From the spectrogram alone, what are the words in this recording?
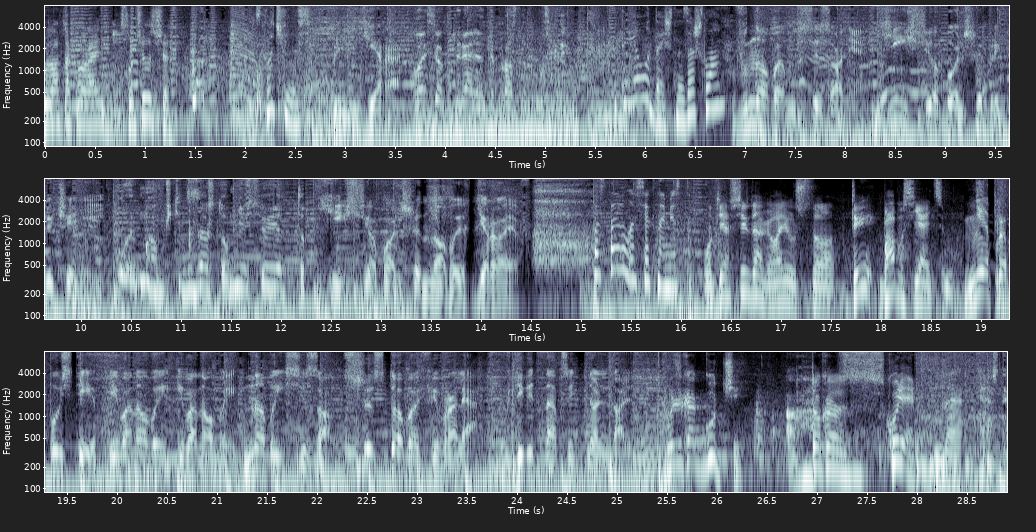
Куда такой рань? Случилось что? Случилось. Премьера Васек, ты реально, ты просто пушка. Это я удачно зашла. в новом сезоне. Еще больше приключений, Ой, мамочки, да за что мне все это? еще больше новых героев. Поставила всех на место. Вот я всегда говорил, что ты баба с яйцами. Не пропусти Ивановы Ивановы. Новый сезон с 6 февраля в 19.00 Мы же как Гуччи. Только с курями. на СТС.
